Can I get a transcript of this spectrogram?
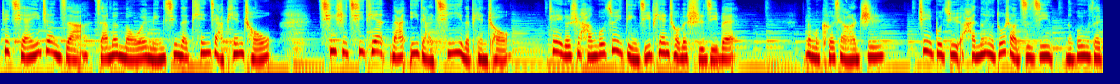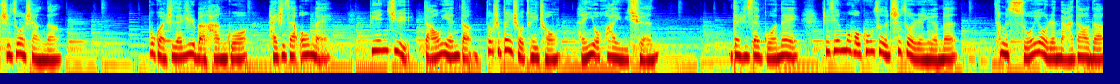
这前一阵子啊，咱们某位明星的天价片酬，七十七天拿一点七亿的片酬，这个是韩国最顶级片酬的十几倍，那么可想而知。这部剧还能有多少资金能够用在制作上呢？不管是在日本、韩国，还是在欧美，编剧、导演等都是备受推崇，很有话语权。但是在国内，这些幕后工作的制作人员们，他们所有人拿到的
